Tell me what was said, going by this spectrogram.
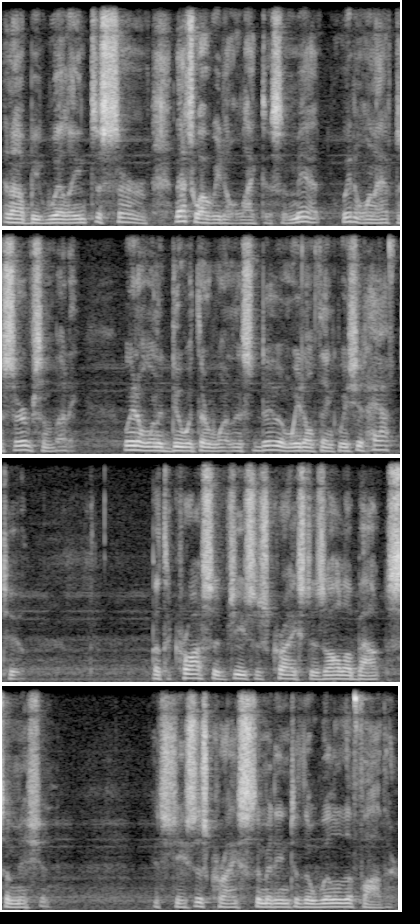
And I'll be willing to serve. That's why we don't like to submit. We don't want to have to serve somebody. We don't want to do what they're wanting us to do, and we don't think we should have to. But the cross of Jesus Christ is all about submission. It's Jesus Christ submitting to the will of the Father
